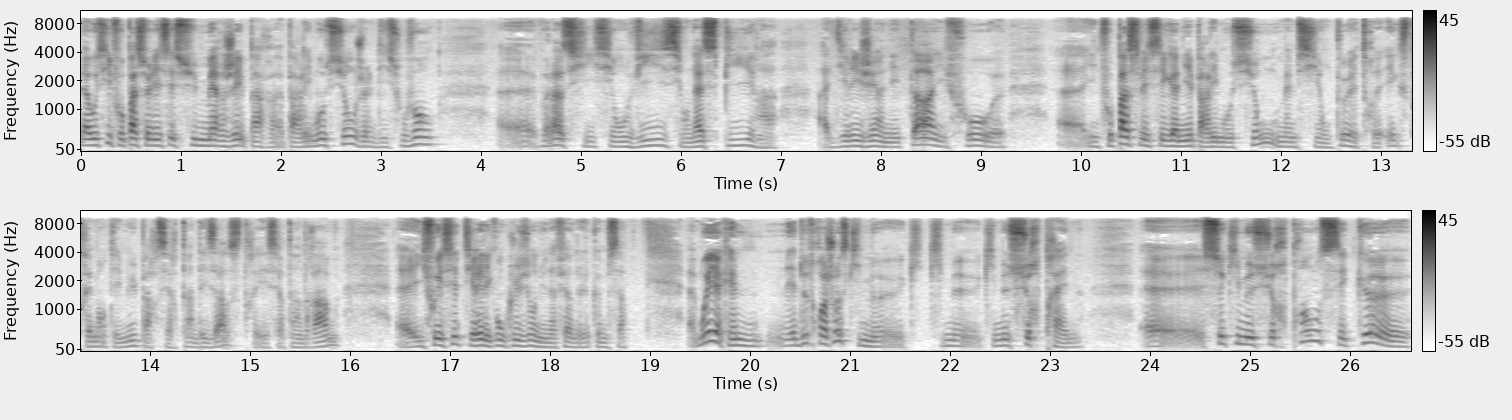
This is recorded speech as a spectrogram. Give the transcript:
là aussi, il ne faut pas se laisser submerger par, par l'émotion, je le dis souvent. voilà, si, si, on vise, si on aspire à, à diriger un État, il, faut, euh, euh, il ne faut pas se laisser gagner par l'émotion, même si on peut être extrêmement ému par certains désastres et certains drames. Euh, il faut essayer de tirer les conclusions d'une affaire comme ça. moi, il y a quand même il y deux trois choses qui me, qui, me, qui me surprennent. ce qui me surprend, c'est que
